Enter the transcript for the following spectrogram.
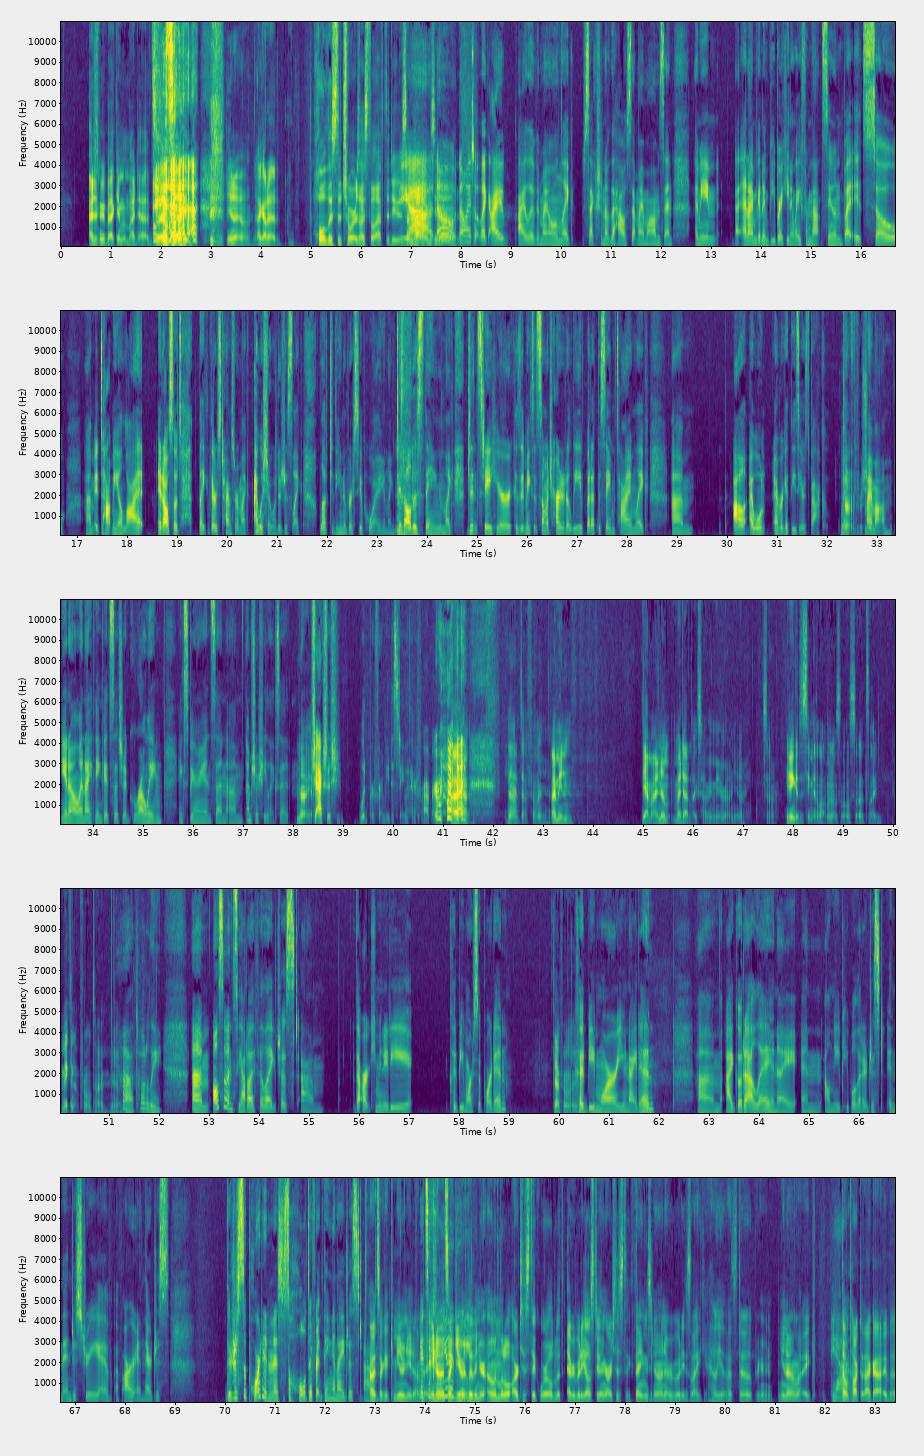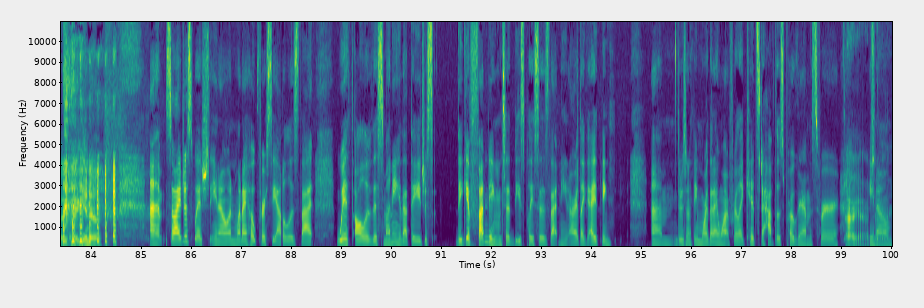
I just moved back in with my dad. So it's like, you know, I got a whole list of chores I still have to do sometimes, you no, know. no, I to- like I I live in my own like section of the house at my mom's, and I mean, and I'm gonna be breaking away from that soon. But it's so, um, it taught me a lot. It also t- like there's times where I'm like, I wish I would have just like left to the University of Hawaii and like did all this thing and like didn't stay here because it makes it so much harder to leave. But at the same time, like, um, I'll I won't ever get these years back with No, for my mom, you know, and I think it's such a growing experience, and um, I'm sure she likes it. No, yeah. She actually she would prefer me to stay with her forever. Oh, yeah. yeah. No, definitely. I mean, yeah, my, I know my dad likes having me around, you know. So he didn't get to see me a lot when I was little, so it's like making up for old time, you know. Yeah, totally. Um, also in Seattle, I feel like just um, the art community could be more supported, Definitely. could be more united. Um, I go to LA and I and I'll meet people that are just in the industry of, of art and they're just they're just supported and it's just a whole different thing and I just um, oh, it's like a community down it's there. You know, it's like you're community. living your own little artistic world with everybody else doing artistic things, you know, and everybody's like, hell yeah, that's dope. You're, you know, like, yeah. don't talk to that guy, but, like, you know, um, so I just wish, you know, and what I hope for Seattle is that with all of this money that they just they give funding to these places that need art. Like I think um, there's nothing more that I want for like kids to have those programs for oh, yeah. You know,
